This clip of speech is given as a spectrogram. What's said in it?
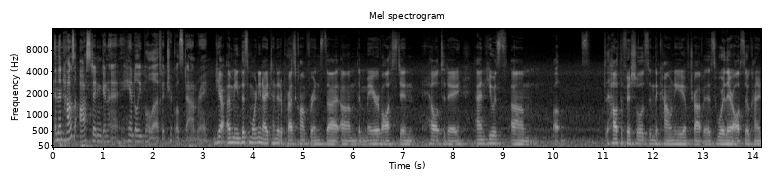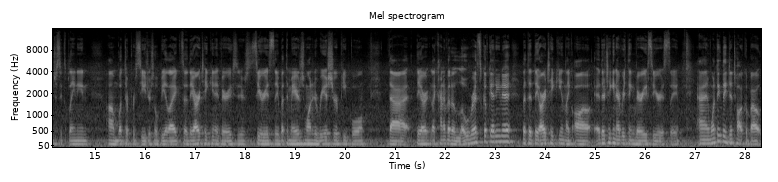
And then how's Austin gonna handle Ebola if it trickles down, Ray? Yeah, I mean, this morning I attended a press conference that um, the mayor of Austin held today, and he was um, uh, health officials in the county of Travis were there also kind of just explaining um, what their procedures will be like. So they are taking it very ser- seriously, but the mayor just wanted to reassure people that they are like kind of at a low risk of getting it, but that they are taking like all they're taking everything very seriously. And one thing they did talk about,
